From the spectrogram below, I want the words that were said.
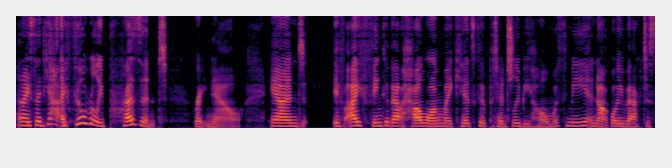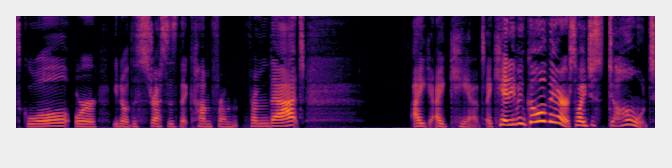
And I said, Yeah, I feel really present right now. And if I think about how long my kids could potentially be home with me and not going back to school or, you know, the stresses that come from from that, I, I can't. I can't even go there. So I just don't.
